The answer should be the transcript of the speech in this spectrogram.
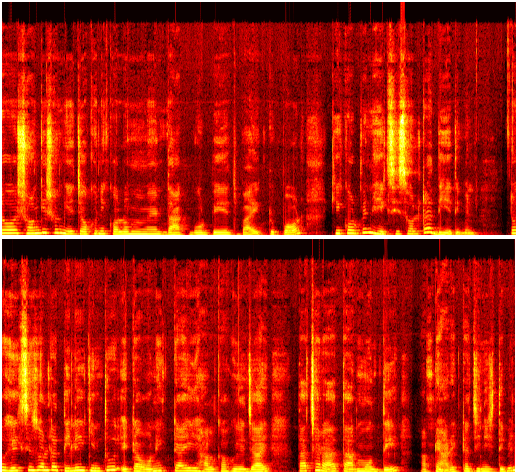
তো সঙ্গে সঙ্গে যখনই কলমের দাগ পড়বে বা একটু পর কি করবেন? হেক্সিসলটা দিয়ে দিবেন। তো হেক্সিসলটা দিলেই কিন্তু এটা অনেকটাই হালকা হয়ে যায়। তাছাড়া তার মধ্যে আপনি আরেকটা জিনিস দেবেন,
